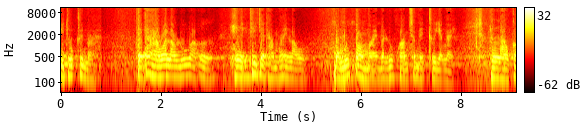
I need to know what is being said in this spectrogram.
มีทุกข์ขึ้นมา แต่ถ้าหาว่าเรารู้ว่า เออ เหตุที่จะทำให้เราบรรลุเป้าหมาย บรรลุความสำเร็จคือยังไง เราก็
